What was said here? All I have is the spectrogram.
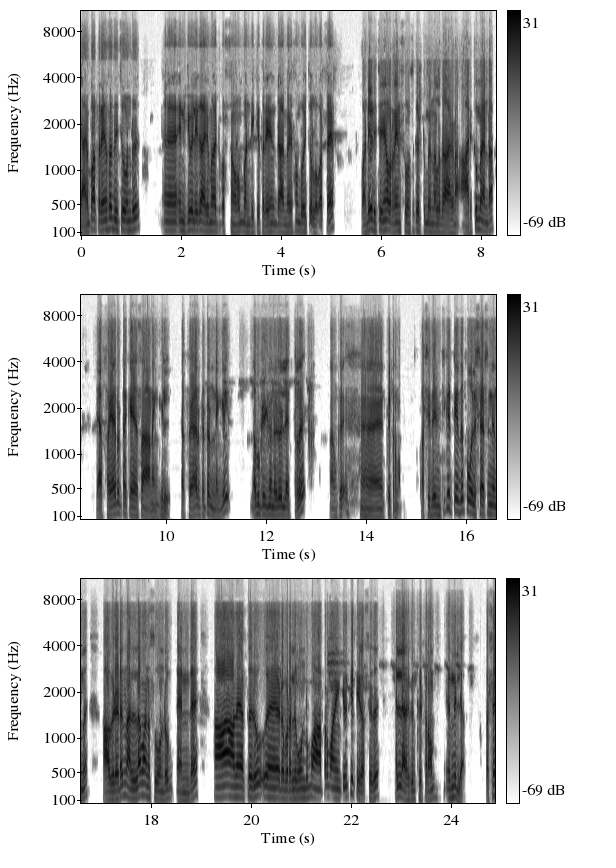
ഞാനിപ്പോൾ അത്രയും ശ്രദ്ധിച്ചുകൊണ്ട് എനിക്ക് വലിയ കാര്യമായിട്ട് പ്രശ്നങ്ങളും വണ്ടിക്ക് ഇത്രയും ഡാമേജ് സംഭവിച്ചുള്ളൂ. പക്ഷേ വണ്ടി ഇടിച്ചു കഴിഞ്ഞാൽ ഉടനെ ഇൻഷുറൻസ് കിട്ടും എന്നുള്ള ധാരണ ആർക്കും വേണ്ട. എഫ്ഐആർ ഇട്ട കേസാണെങ്കിൽ എഫ് ഐ ആർ ഇട്ടിട്ടുണ്ടെങ്കിൽ നമുക്ക് ഇങ്ങനൊരു ലെറ്റർ നമുക്ക് കിട്ടണം. പക്ഷെ ഇത് എനിക്ക് കിട്ടിയത് പോലീസ് സ്റ്റേഷനിൽ നിന്ന് അവരുടെ നല്ല മനസ്സുകൊണ്ടും എന്റെ ആ നേരത്തെ ഒരു ഇടപെടൽ കൊണ്ടും മാത്രമാണ് എനിക്കിത് കിട്ടിയത്. പക്ഷെ ഇത് എല്ലാവർക്കും കിട്ടണം എന്നില്ല. പക്ഷേ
